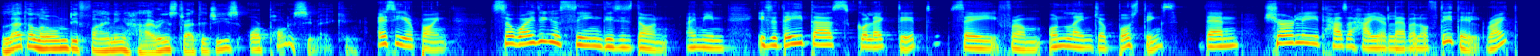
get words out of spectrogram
let alone defining hiring strategies or policy making. I see your point. So, why do you think this is done? I mean, if the data is collected, say, from online job postings, then surely it has a higher level of detail, right?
